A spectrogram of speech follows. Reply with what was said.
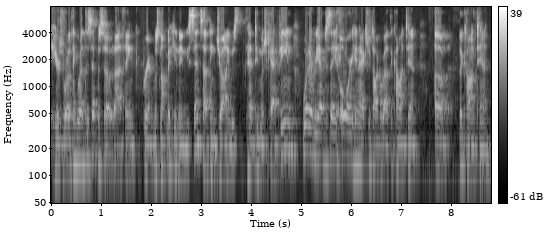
here's what I think about this episode. I think Brent was not making any sense. I think Johnny was had too much caffeine. Whatever you have to say, or you can actually talk about the content of the content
